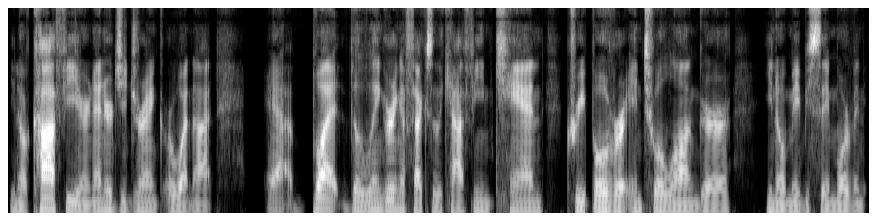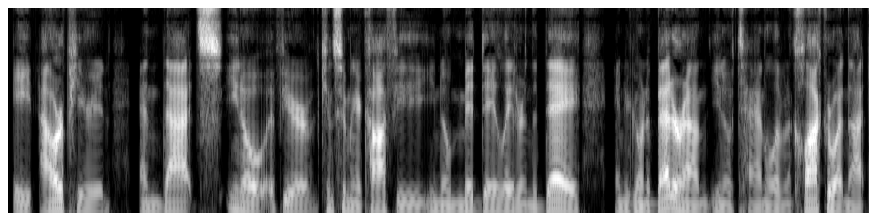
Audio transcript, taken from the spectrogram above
you know, coffee or an energy drink or whatnot. Uh, but the lingering effects of the caffeine can creep over into a longer, you know, maybe say more of an eight hour period. And that's, you know, if you're consuming a coffee, you know, midday later in the day and you're going to bed around, you know, 10, 11 o'clock or whatnot,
